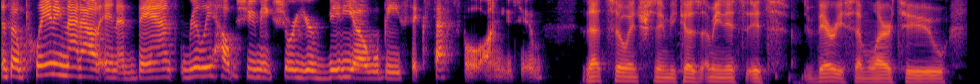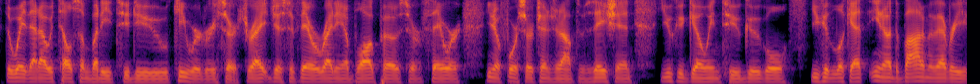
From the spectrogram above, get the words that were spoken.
And so planning that out in advance really helps you make sure your video will be successful on YouTube. That's so interesting because I mean it's it's very similar to the way that I would tell somebody to do keyword research, right? Just if they were writing a blog post or if they were, you know, for search engine optimization, you could go into Google, you could look at, you know, at the bottom of every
